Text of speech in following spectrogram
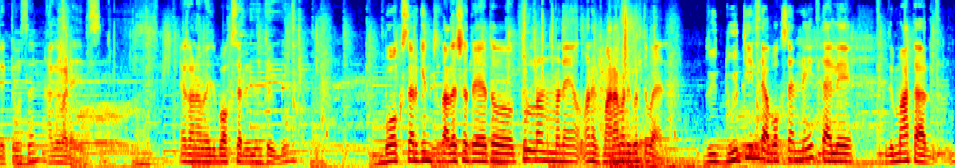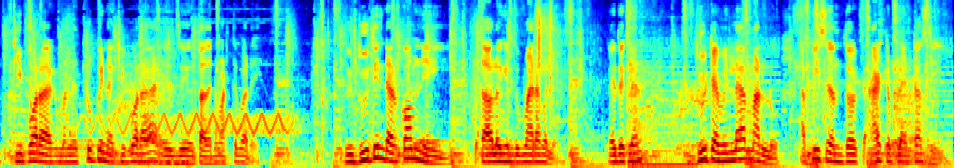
দেখতে পাচ্ছেন? আগে বাড়াই দিচ্ছে এখন আমি বক্সারে নিতে বক্সার কিন্তু তাদের সাথে এত তুলনা মানে অনেক মারামারি করতে পারে না। দুই দুই তিনটা বক্সার নেই তাহলে যে মাথার কি পরা মানে টুপি না কি পরা, এই যে তাদের মারতে পারে। যদি দুই তিনটার কম নেই, তাহলে কিন্তু মারা ফেলে। এই দেখলেন, দুইটা মিললে মারলো। আর পিছন তো একটা- আরেকটা প্ল্যান্ট আছে।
